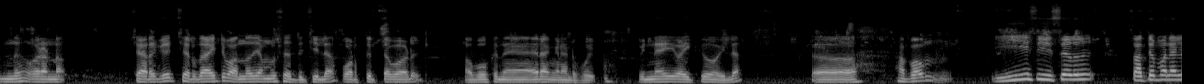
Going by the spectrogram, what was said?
ഇന്ന് ഒരെണ്ണം ചിറക് ചെറുതായിട്ട് വന്നത് നമ്മൾ ശ്രദ്ധിച്ചില്ല. പുറത്തിട്ട പാട് അപ്പോൾ നേരെ അങ്ങനെ പോയി. പിന്നെ ഈ വൈക്ക് പോയില്ല അപ്പം ഈ സീസൺ സത്യം പറഞ്ഞാൽ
